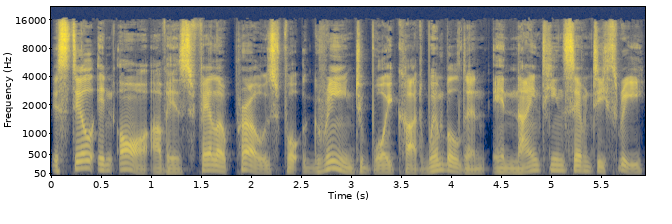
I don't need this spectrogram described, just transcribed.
is still in awe of his fellow pros for agreeing to boycott Wimbledon in 1973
